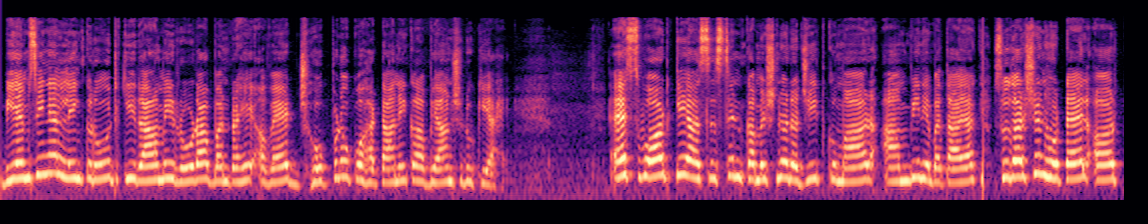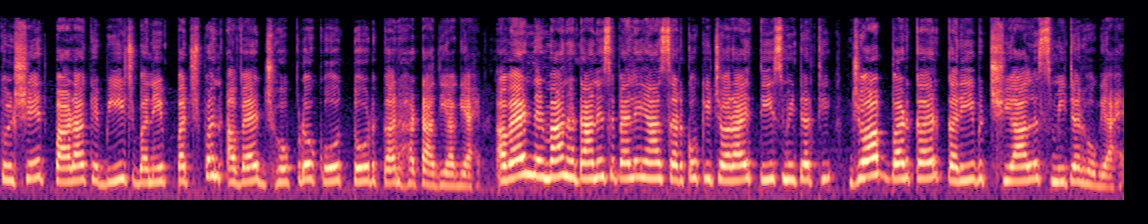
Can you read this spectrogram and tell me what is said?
बीएमसी ने लिंक रोड की राह में रोड़ा बन रहे अवैध झोपड़ों को हटाने का अभियान शुरू किया है। एस वार्ड के असिस्टेंट कमिश्नर अजीत कुमार आम्बी ने बताया कि सुदर्शन होटल और तुलशेद पाड़ा के बीच बने 55 अवैध झोपड़ों को तोड़कर हटा दिया गया है। अवैध निर्माण हटाने से पहले यहाँ सड़कों की चौड़ाई 30 मीटर थी, जो अब बढ़कर करीब छियालीस मीटर हो गया है।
